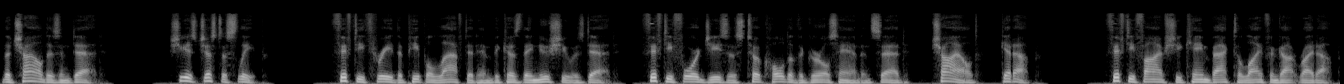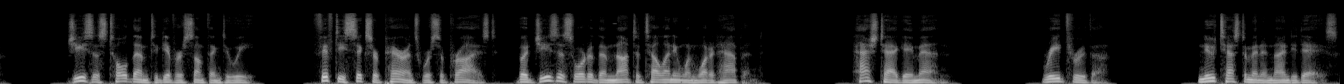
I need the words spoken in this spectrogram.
The child isn't dead. She is just asleep. 53 The people laughed at him because they knew she was dead. 54 Jesus took hold of the girl's hand and said, Child, get up. 55 She came back to life and got right up. Jesus told them to give her something to eat. 56 Her parents were surprised, but Jesus ordered them not to tell anyone what had happened. Hashtag Amen. Read through the New Testament in 90 days.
